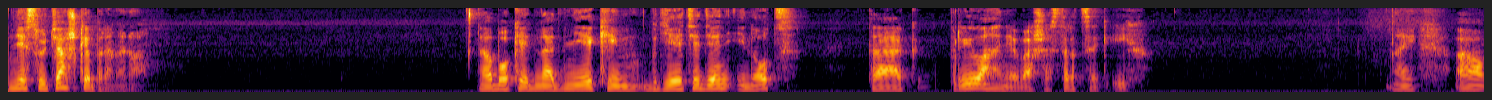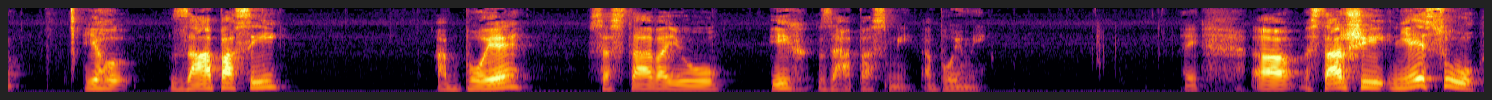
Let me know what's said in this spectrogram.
nesú ťažké bremeno. Alebo keď nad niekým bdiete deň i noc, tak prilahne vaše srdce k ich. Hej. A jeho zápasy a boje sa stávajú ich zápasmi a bojmi. Hej. Starší nie sú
